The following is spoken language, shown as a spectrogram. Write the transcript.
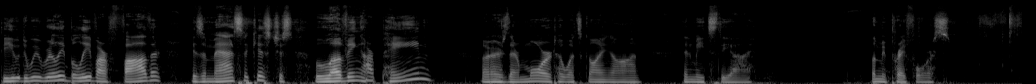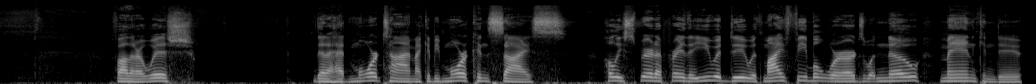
Do, you, do we really believe our Father is a masochist, just loving our pain? Or is there more to what's going on than meets the eye? Let me pray for us. Father, I wish that I had more time, I could be more concise Holy Spirit, I pray that you would do with my feeble words what no man can do,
